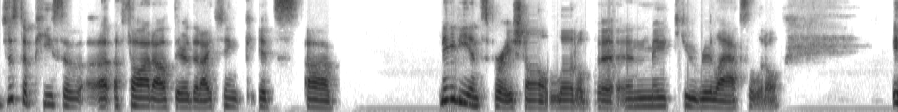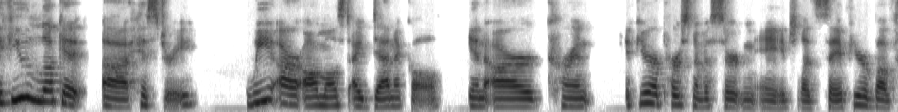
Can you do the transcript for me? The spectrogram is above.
just a piece of a, a, thought out there that I think it's uh, maybe inspirational a little bit and make you relax a little. If you look at uh, history, we are almost identical in our current. If you're a person of a certain age, let's say if you're above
